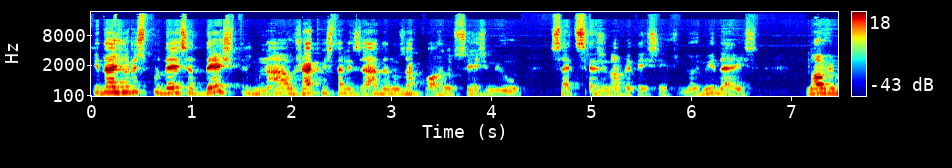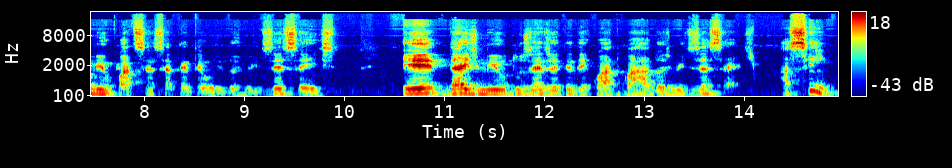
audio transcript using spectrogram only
e da jurisprudência deste tribunal, já cristalizada nos acordos 6.795 de 2010, 9.471 de 2016 e 10.284/2017. Assim,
